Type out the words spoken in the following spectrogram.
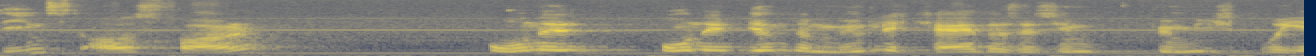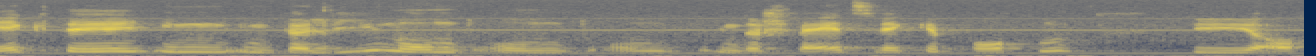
Dienstausfall ohne, ohne irgendeine Möglichkeit, also es sind für mich Projekte in, in Berlin und, und, und in der Schweiz weggebrochen, die auch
